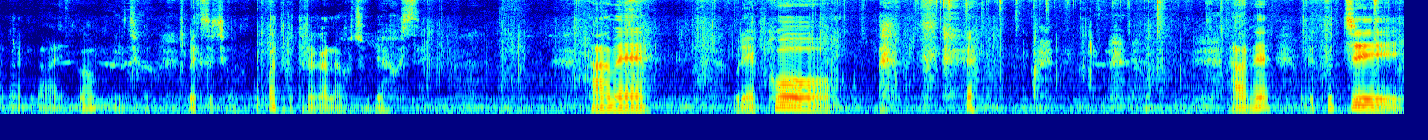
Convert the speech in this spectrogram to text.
한가롭게 나와 있고 지금 맥스 지금 꽃밭으로 들어가려고 준비하고 있어요. 다음에 우리 에코 다음에 우리 구찌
